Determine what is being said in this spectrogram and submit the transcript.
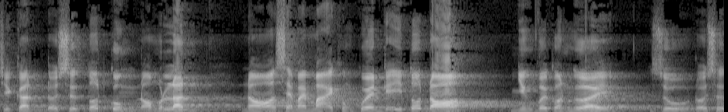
Chỉ cần đối xử tốt cùng nó một lần, Nó sẽ mãi mãi không quên cái ý tốt đó. Nhưng với con người, Dù đối xử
